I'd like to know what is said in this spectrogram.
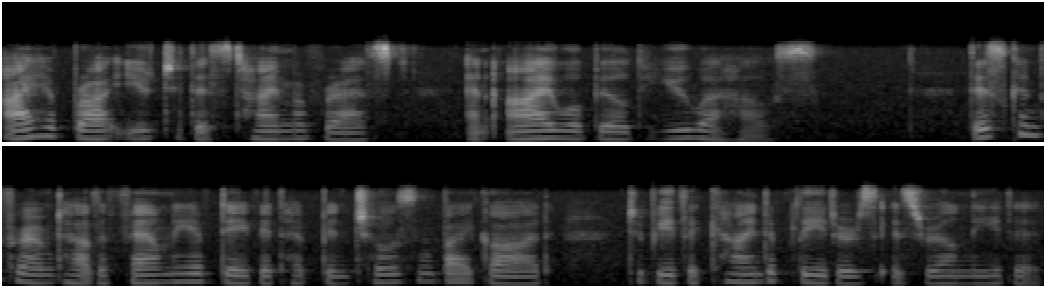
I have brought you to this time of rest, and I will build you a house. This confirmed how the family of David had been chosen by God to be the kind of leaders Israel needed.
